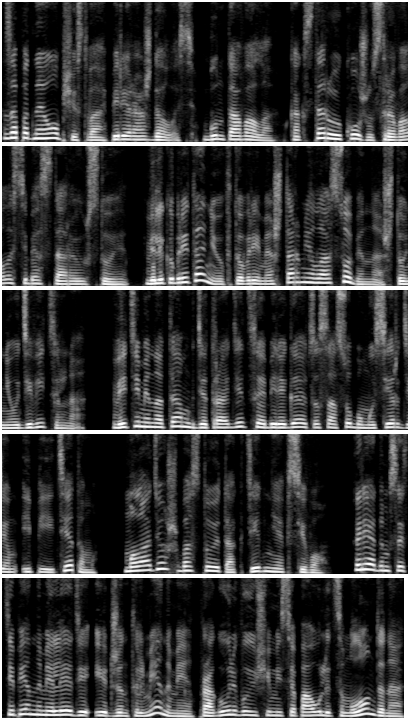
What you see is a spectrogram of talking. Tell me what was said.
Западное общество перерождалось, бунтовало, как старую кожу срывало с себя старые устои. Великобританию в то время штормило особенно, что неудивительно. Ведь именно там, где традиции оберегаются с особым усердием и пиететом, молодежь бастует активнее всего. Рядом со степенными леди и джентльменами, прогуливающимися по улицам Лондона,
